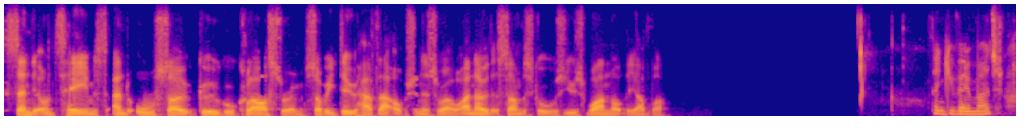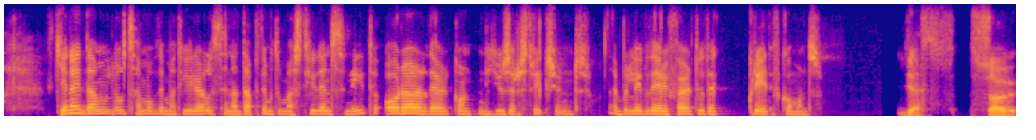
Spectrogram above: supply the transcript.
send it on Teams, and also Google Classroom. So we do have that option as well. I know that some schools use one, not the other. Thank you very much. Can I download some of the materials and adapt them to my students' need, or are there content use restrictions? I believe they refer to the Creative Commons. Yes. So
